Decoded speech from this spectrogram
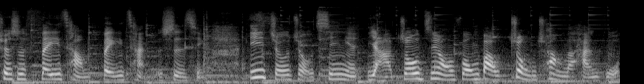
却是非常悲惨的事情。一九九七年，亚洲金融风暴重创了韩国，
